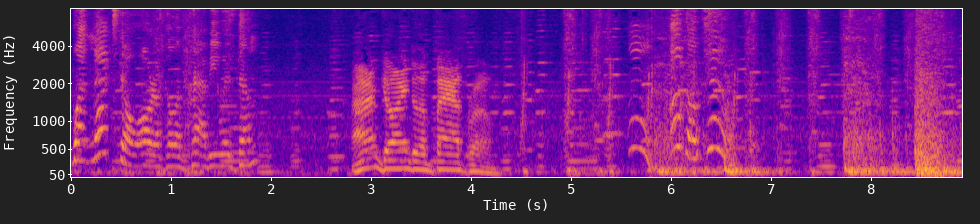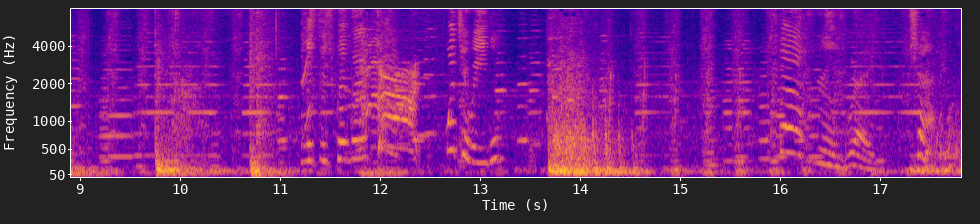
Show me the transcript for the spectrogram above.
What next, O Oracle of Crabby Wisdom? I'm going to the bathroom. Mm, I'll go too. Mr. Squidward, Ah! what you reading? Bathroom break. Check.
